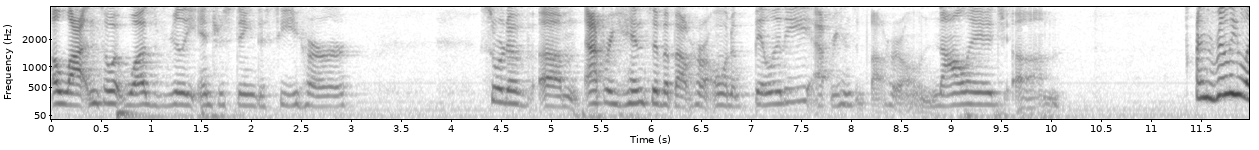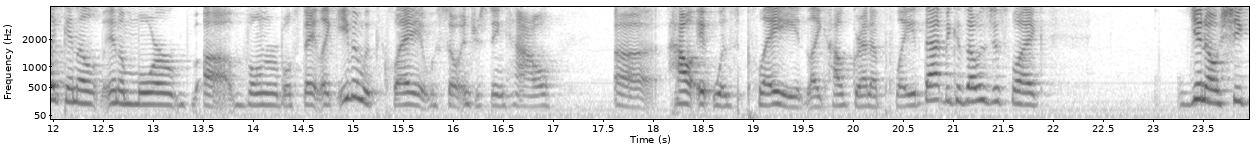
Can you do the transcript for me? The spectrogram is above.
a lot and so it was really interesting to see her sort of um, apprehensive about her own ability, apprehensive about her own knowledge, um, and really like in a in a more uh, vulnerable state. Like even with Clay, it was so interesting how uh, how it was played, like how Greta played that, because I was just like, you know, she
